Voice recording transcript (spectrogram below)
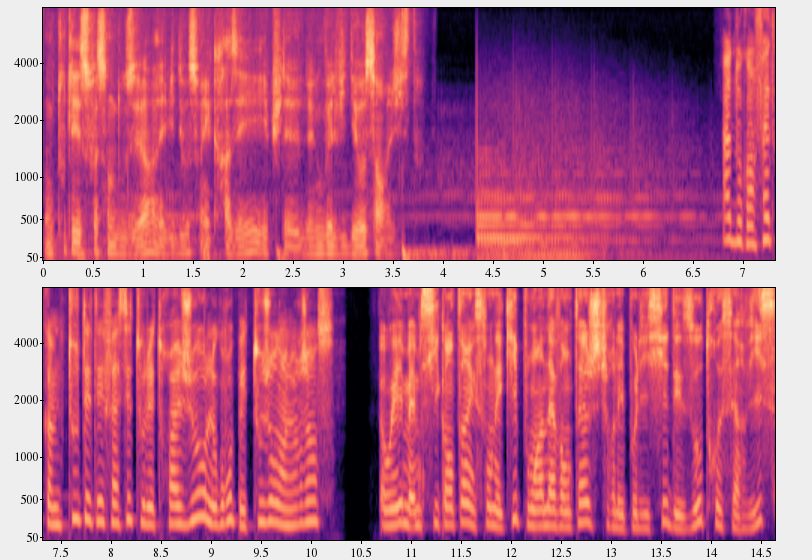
Donc toutes les 72 heures, les vidéos sont écrasées et puis de nouvelles vidéos s'enregistrent. Ah, donc en fait, comme tout est effacé tous les trois jours, le groupe est toujours dans l'urgence. Oui, même si Quentin et son équipe ont un avantage sur les policiers des autres services,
